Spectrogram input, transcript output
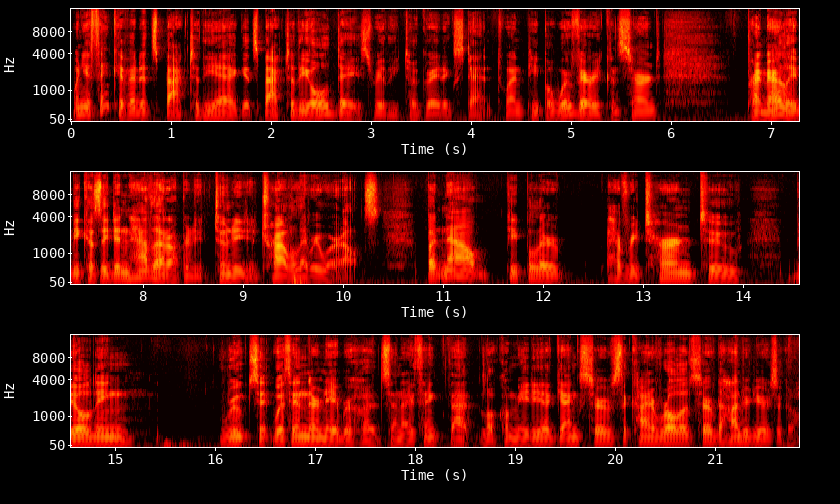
When you think of it, it's back to the egg. It's back to the old days, really, to a great extent, when people were very concerned, primarily because they didn't have that opportunity to travel everywhere else. But now people are have returned to building roots within their neighborhoods, and I think that local media again serves the kind of role it served hundred years ago.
